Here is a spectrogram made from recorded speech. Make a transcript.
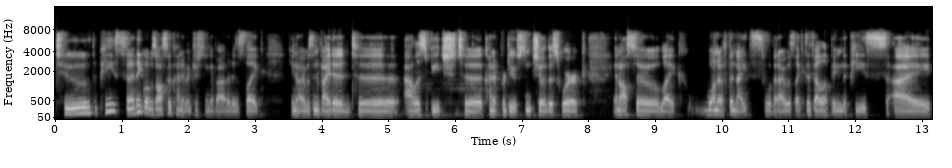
to the piece. And I think what was also kind of interesting about it is like, you know, I was invited to Alys Beach to kind of produce and show this work. And also like one of the nights that I was like developing the piece, I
